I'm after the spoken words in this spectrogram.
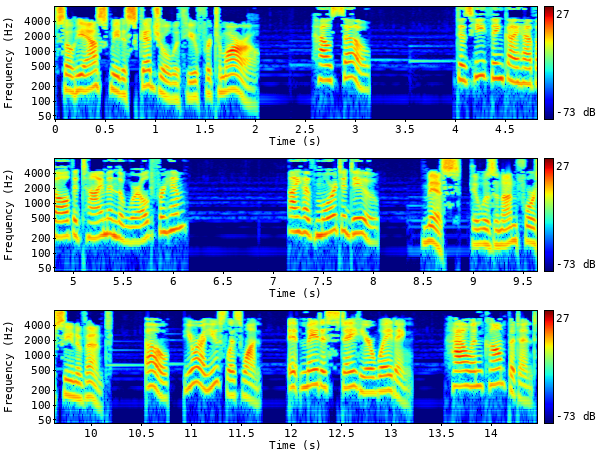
So he asked me to schedule with you for tomorrow. How so? Does he think I have all the time in the world for him? I have more to do. Miss, it was an unforeseen event. Oh, you're a useless one. It made us stay here waiting. How incompetent.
